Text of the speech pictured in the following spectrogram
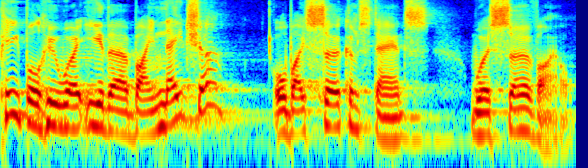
people who were either by nature or by circumstance were servile.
